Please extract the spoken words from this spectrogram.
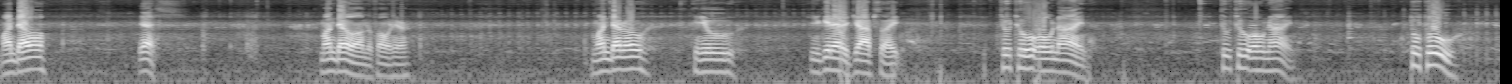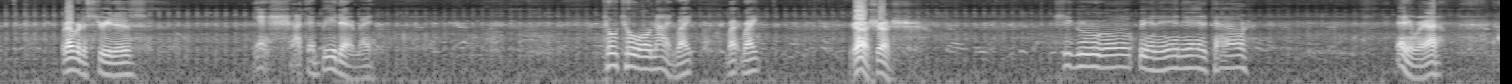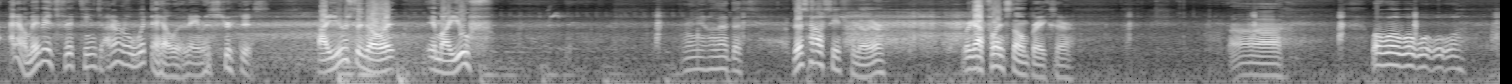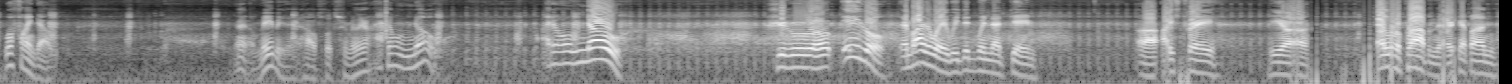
Montello? Yes. Montello on the phone here. Montello, can you can you get at a job site? 2209. 2209. 22. Whatever the street is. Yes, I can be there, man. 2209, right? Right, right? Yes, yes. She grew up in Indiana town. Anyway, I, I don't know, maybe it's 15. I don't know what the hell the name of the street is. I used to know it in my youth. You know, that, that, this house seems familiar. We got Flintstone brakes here. Uh, well, we'll, we'll, we'll, we'll, we'll find out. I don't know, maybe the house looks familiar. I don't know. I don't know. She grew up Eagle. And by the way, we did win that game. Uh, Ice Tray, he uh, had a little problem there. He kept on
